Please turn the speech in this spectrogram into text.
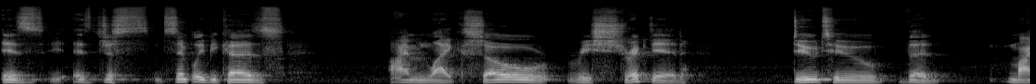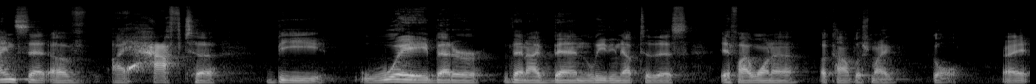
is is just simply because I'm like so restricted due to the mindset of I have to be way better than I've been leading up to this if I want to accomplish my goal, right?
